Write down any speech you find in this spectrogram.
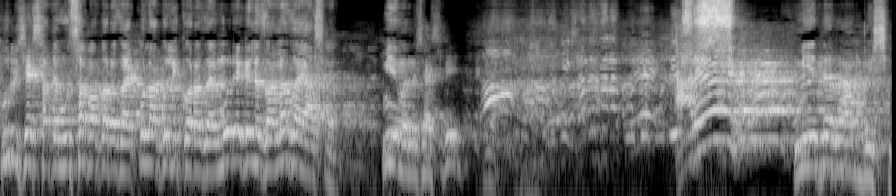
পুরুষের সাথে মুসাফা করা যায়, কোলাকুলি করা যায়, মরে গেলে জানা যায় আসে। মেয়ে মানুষ আসবে? আরে, মেয়েদের রাগ বেশি,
